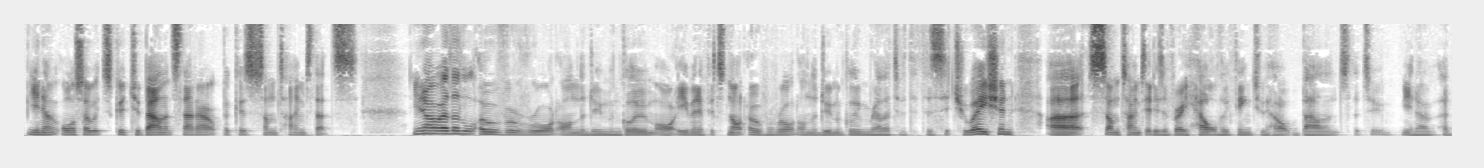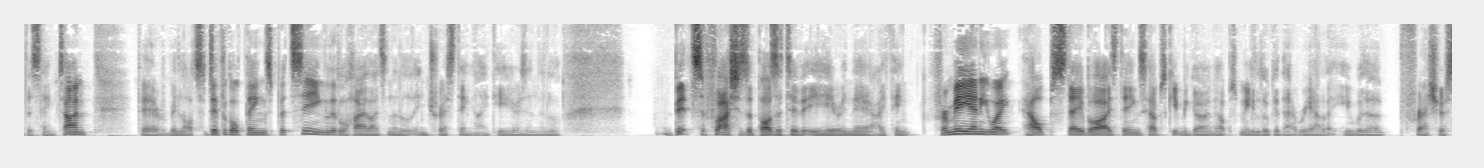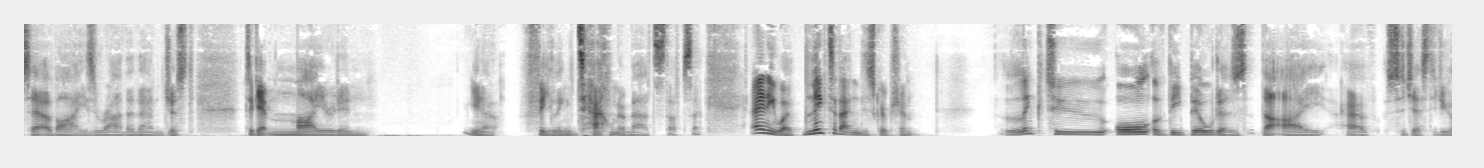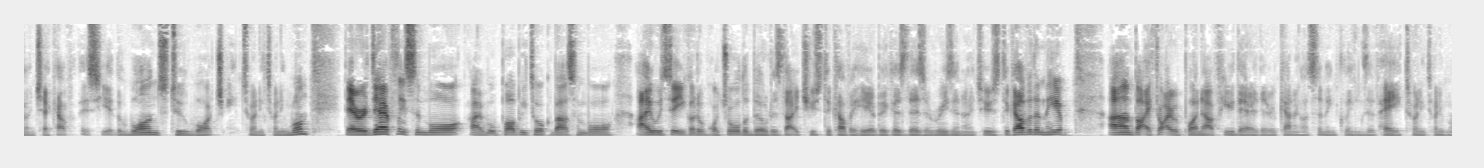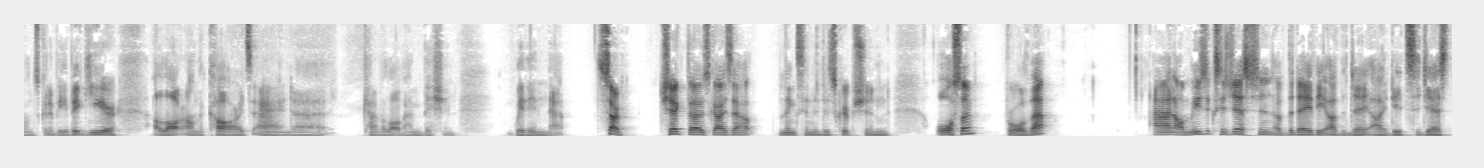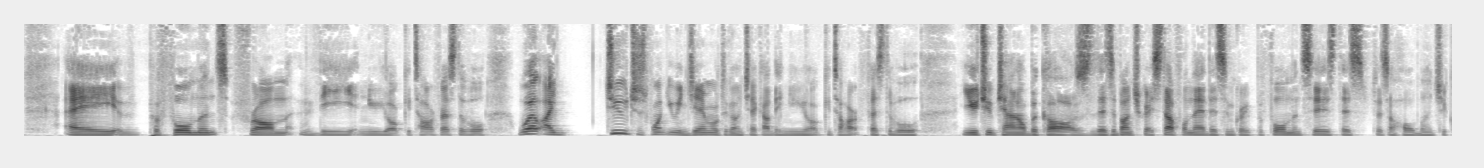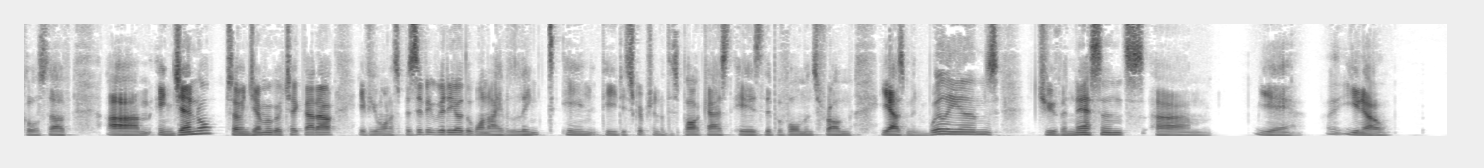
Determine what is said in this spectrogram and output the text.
you know, also it's good to balance that out because sometimes that's, you know, a little overwrought on the doom and gloom, or even if it's not overwrought on the doom and gloom relative to the situation, uh, sometimes it is a very healthy thing to help balance the two, you know, at the same time. There have been lots of difficult things, but seeing little highlights and little interesting ideas and little bits of flashes of positivity here and there, I think, for me anyway, helps stabilize things, helps keep me going, helps me look at that reality with a fresher set of eyes rather than just to get mired in, you know, feeling down about stuff. So, anyway, link to that in the description. Link to all of the builders that I have suggested you go and check out for this year. The ones to watch in 2021. There are definitely some more. I will probably talk about some more. I would say you got to watch all the builders that I choose to cover here because there's a reason I choose to cover them here. Um, but I thought I would point out a few there that have kind of got some inklings of, hey, 2021 is going to be a big year, a lot on the cards, and uh, kind of a lot of ambition within that. So check those guys out Links in the description also for all of that. And our music suggestion of the day, the other day, I did suggest a performance from the New York Guitar Festival. Well, I do just want you in general to go and check out the New York Guitar Festival YouTube channel because there's a bunch of great stuff on there. There's some great performances. There's there's a whole bunch of cool stuff um, in general. So in general, go check that out. If you want a specific video, the one I've linked in the description of this podcast is the performance from Yasmin Williams, Juvenescence. Um, yeah, you know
